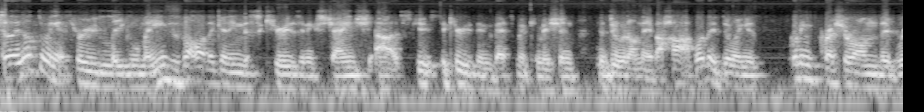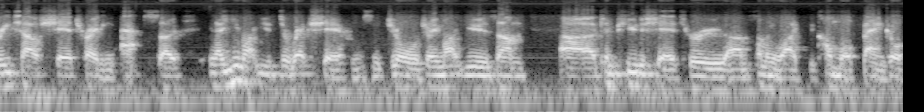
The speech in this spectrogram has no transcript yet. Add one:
So they're not doing it through legal means. It's not like they're getting the Securities and Exchange, uh, Securities Investment Commission to do it on their behalf. What they're doing is putting pressure on the retail share trading apps. So, you know, you might use Direct Share from St George, or you might use um, uh, Computershare through um, something like the Commonwealth Bank, or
